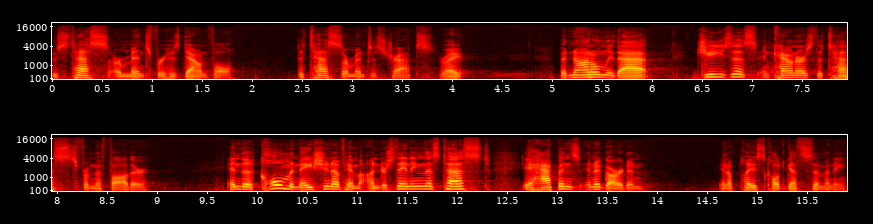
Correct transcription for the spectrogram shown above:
whose tests are meant for his downfall. The tests are meant as traps, right? But not only that, Jesus encounters the tests from the Father. And the culmination of him understanding this test, it happens in a garden in a place called Gethsemane.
